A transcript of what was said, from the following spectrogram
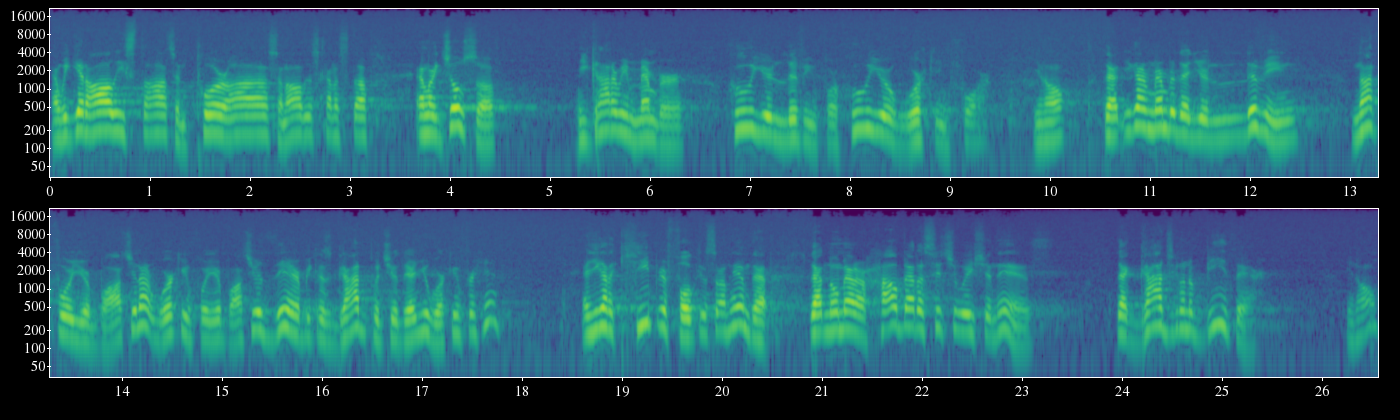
And we get all these thoughts and poor us and all this kind of stuff. And like Joseph, you got to remember who you're living for, who you're working for. You know? That you got to remember that you're living not for your boss. You're not working for your boss. You're there because God put you there. You're working for Him. And you got to keep your focus on Him. That, that no matter how bad a situation is, that God's going to be there. You know?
